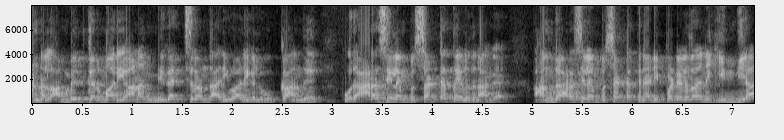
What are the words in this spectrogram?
அண்ணல் அம்பேத்கர் மாதிரியான மிகச்சிறந்த அறிவாளிகள் உட்கார்ந்து ஒரு அரசியலமைப்பு சட்டத்தை எழுதினாங்க. அந்த அரசியலமைப்பு சட்டத்தின் அடிப்படையில் தான் இன்னைக்கு இந்தியா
